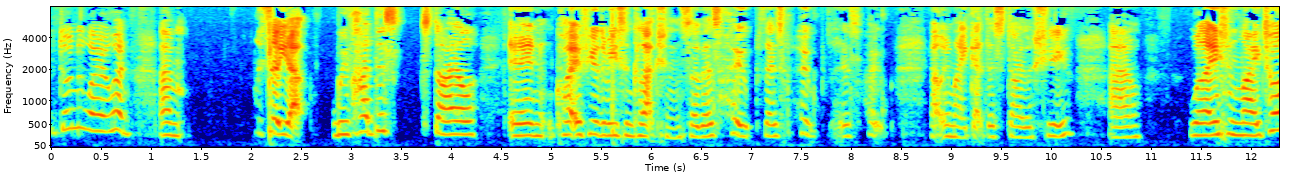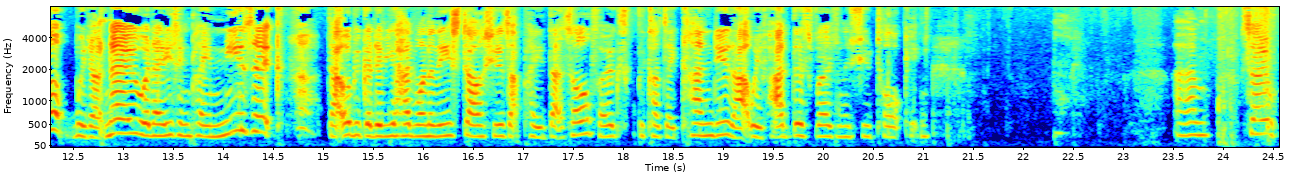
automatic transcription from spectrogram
I don't know where it went. Um, so yeah, we've had this style in quite a few of the recent collections. So there's hope, there's hope, there's hope that we might get this style of shoe. Um, Will anything light up? We don't know. Will anything play music? That would be good if you had one of these style shoes that played That's All folks because they can do that. We've had this version of shoe talking. Um, so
